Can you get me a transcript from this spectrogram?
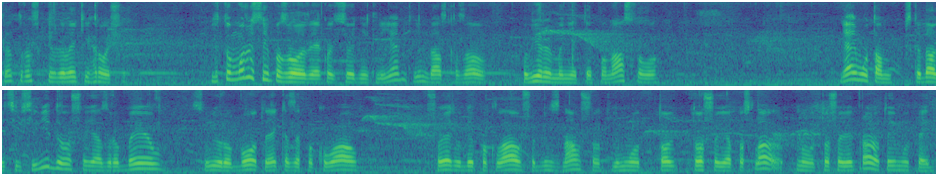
Це трошки великі гроші. Хто може собі дозволити, як от сьогодні клієнт, він да, сказав, повірив мені типу на слово. Я йому там скидав ці всі відео, що я зробив, свою роботу, як я запакував, що я туди поклав, щоб він знав, що от йому то, то що я послав, ну, то, що я відправив, то йому прийде.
